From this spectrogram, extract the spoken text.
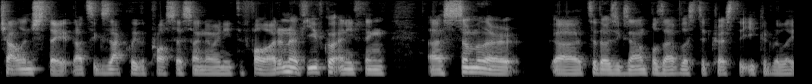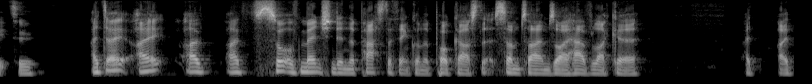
challenge state. That's exactly the process I know I need to follow. I don't know if you've got anything uh, similar uh, to those examples I've listed, Chris, that you could relate to. I don't. I I've, I've sort of mentioned in the past, I think, on the podcast that sometimes I have like a, I I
